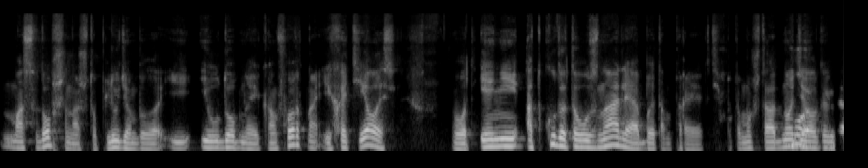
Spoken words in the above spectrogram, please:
масс adoption, чтобы людям было и, и удобно, и комфортно, и хотелось, Вот. И они откуда-то узнали об этом проекте. Потому что одно вот. дело, когда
